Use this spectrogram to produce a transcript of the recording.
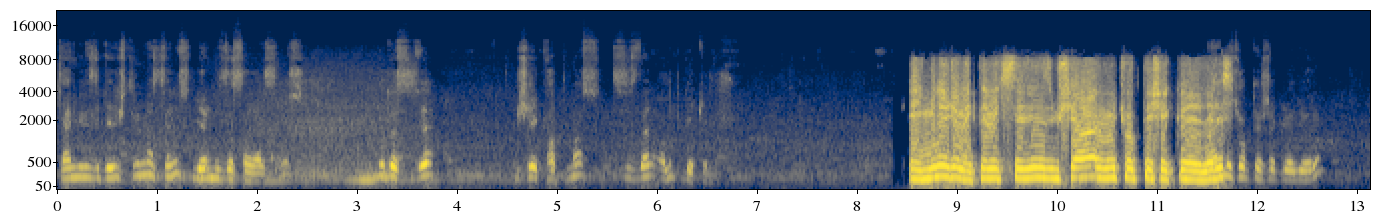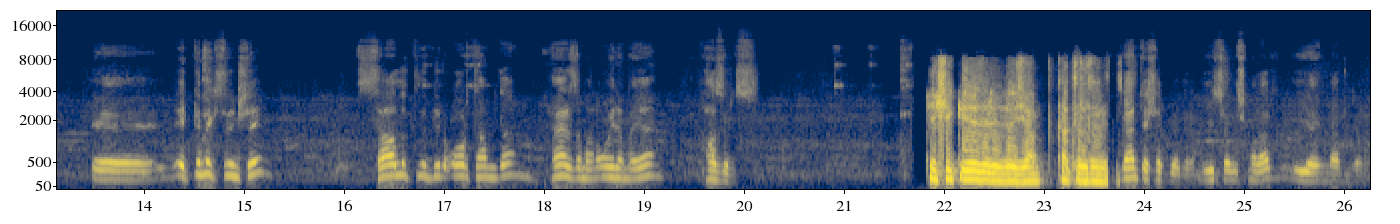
Kendinizi geliştirmezseniz yerinizde sayarsınız. Bu da size bir şey katmaz, sizden alıp götürür. Engin Hocam eklemek istediğiniz bir şey var mı? Çok teşekkür Ben de ederiz. çok teşekkür ediyorum. Ee, eklemek istediğim şey sağlıklı bir ortamda her zaman oynamaya hazırız. Teşekkür ederiz hocam katıldığınız için. Ben teşekkür ederim. İyi çalışmalar, iyi yayınlar diliyorum.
